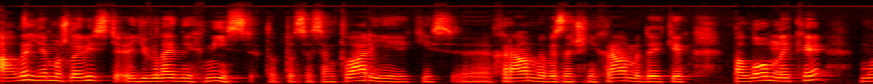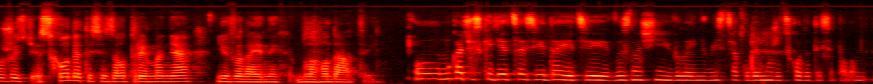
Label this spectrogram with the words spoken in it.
Але є можливість ювілейних місць, тобто це санктуарії, якісь е, храми, визначні храми, до яких паломники можуть сходитися за отримання ювілейних благодатей. У Мукачівській дієцезії дає ці визначні ювілейні місця, куди можуть сходитися паломники?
